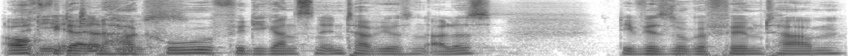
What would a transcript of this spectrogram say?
Auch wieder in Interviews. HQ für die ganzen Interviews und alles, die wir so gefilmt haben.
